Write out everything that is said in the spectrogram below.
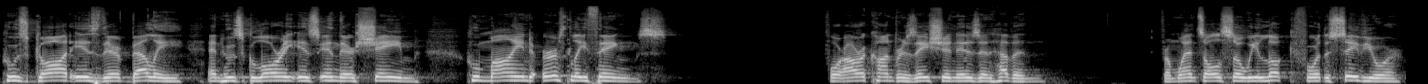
whose God is their belly, and whose glory is in their shame, who mind earthly things. For our conversation is in heaven, from whence also we look for the Savior,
